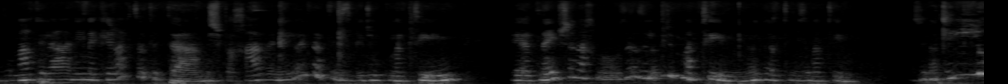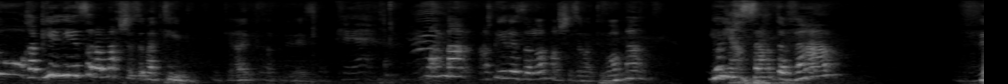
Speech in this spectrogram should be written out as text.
אז אמרתי לה, אני מכירה קצת את המשפחה, ואני לא יודעת אם זה בדיוק מתאים. אה, התנאים שאנחנו, זה, זה לא בדיוק מתאים, לא יודעת אם זה מתאים. אז היא אמרת לי, לא, רבי אליעזר אמר שזה מתאים. מכירה את רבי אליעזר? כן. הוא אמר, רבי אליעזר לא אמר שזה מתאים, הוא אמר, לא יחסר דבר, ו...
